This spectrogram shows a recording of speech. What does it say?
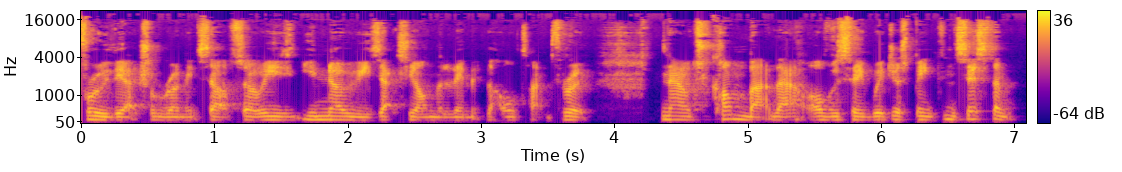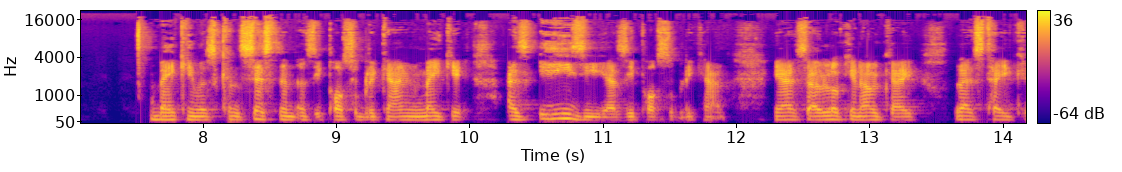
through the actual run itself. So he, you know, he's actually on the limit the whole time through. Now to combat that, obviously, we're just being consistent make him as consistent as he possibly can, make it as easy as he possibly can. Yeah, so looking, okay, let's take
